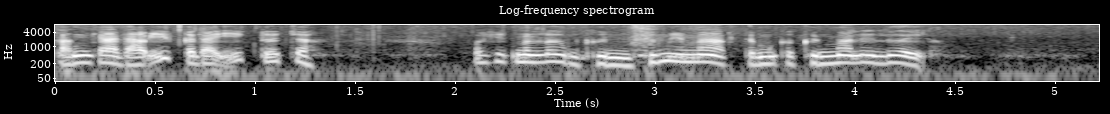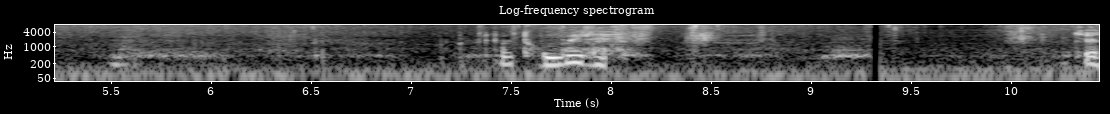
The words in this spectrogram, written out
หลังยาดาวอีกก็ได้อีกเด้อจ้ะเพราะเฮ็ดมันเริ่มขึ้นถึงไม่มาก แต่มันก็ขึ้นมาเรื่อยๆเราถมไว้แหละจ้ะ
